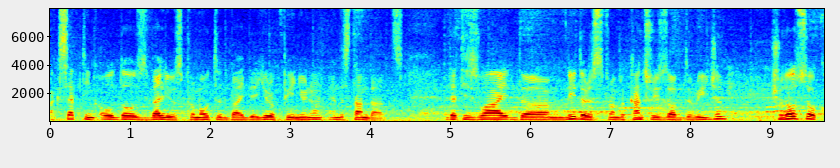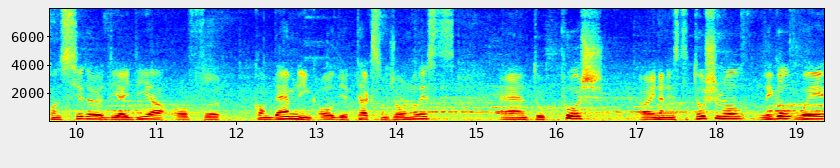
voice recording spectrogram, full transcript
accepting all those values promoted by the European Union and the standards. That is why the um, leaders from the countries of the region should also consider the idea of uh, condemning all the attacks on journalists and to push uh, in an institutional, legal way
